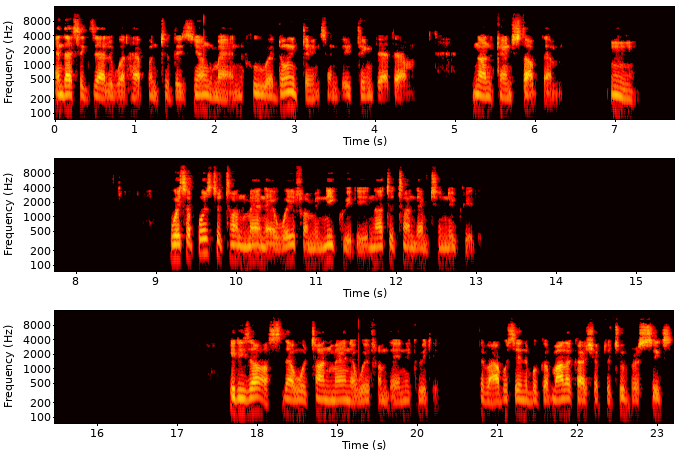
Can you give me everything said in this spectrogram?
And that's exactly what happened to these young men who were doing things and they think that um, none can stop them. Mm. We're supposed to turn men away from iniquity, not to turn them to iniquity. It is us that will turn men away from their iniquity. The Bible says in the book of Malachi, chapter 2, verse 6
